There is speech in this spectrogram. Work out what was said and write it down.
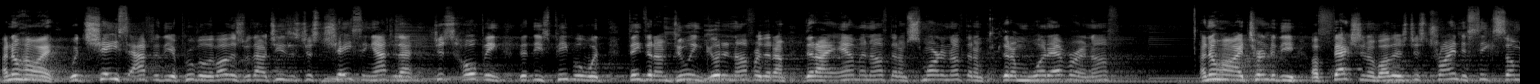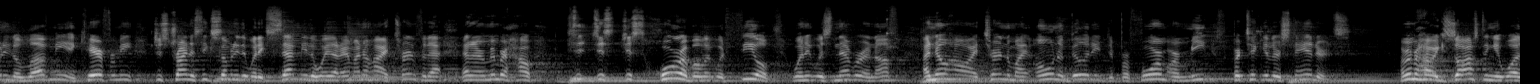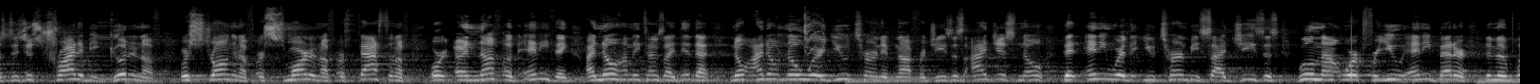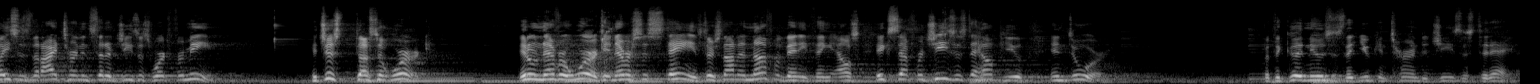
I know how I would chase after the approval of others without Jesus, just chasing after that, just hoping that these people would think that I'm doing good enough or that I'm that I am enough, that I'm smart enough, that I'm that I'm whatever enough. I know how I turn to the affection of others, just trying to seek somebody to love me and care for me, just trying to seek somebody that would accept me the way that I am. I know how I turn for that, and I remember how just just horrible it would feel when it was never enough. I know how I turn to my own ability to perform or meet particular standards. I remember how exhausting it was to just try to be good enough or strong enough or smart enough or fast enough or enough of anything. I know how many times I did that. No, I don't know where you turn if not for Jesus. I just know that anywhere that you turn beside Jesus will not work for you any better than the places that I turned instead of Jesus worked for me. It just doesn't work. It'll never work. It never sustains. There's not enough of anything else except for Jesus to help you endure. But the good news is that you can turn to Jesus today.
